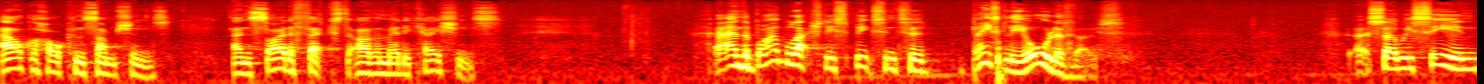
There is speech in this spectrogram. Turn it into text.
alcohol consumptions, and side effects to other medications. And the Bible actually speaks into basically all of those. Uh, so we see in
